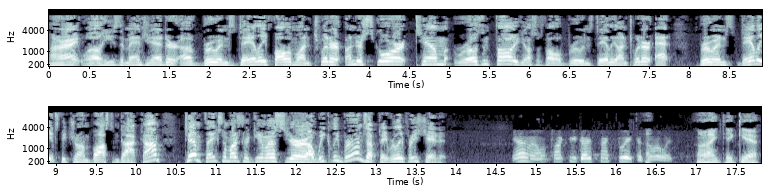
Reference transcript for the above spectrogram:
All right. Well, he's the managing editor of Bruins Daily. Follow him on Twitter underscore Tim Rosenthal. You can also follow Bruins Daily on Twitter at Bruins Daily. It's featured on Boston.com. Tim, thanks so much for giving us your uh, weekly Bruins update. Really appreciate it. Yeah, man, we'll talk to you guys next week as always. All right, take care.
